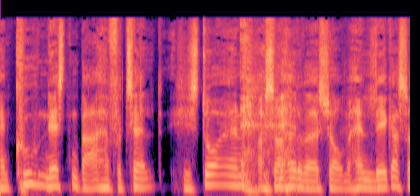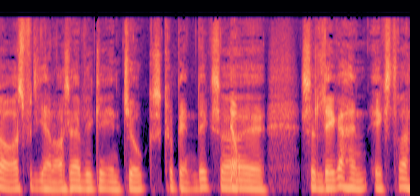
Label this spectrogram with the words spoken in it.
Han kunne næsten bare have fortalt historien, og så havde det været sjovt, men han lægger så også, fordi han også er virkelig en joke-skribent, ikke? Så, Jo. øh, så lægger han ekstra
